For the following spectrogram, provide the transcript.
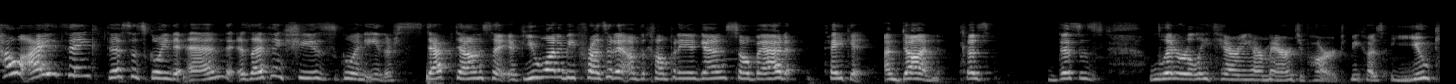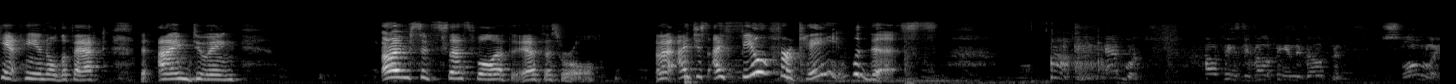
How I think this is going to end is I think she's going to either step down and say, if you want to be president of the company again so bad, take it. I'm done. Because this is literally tearing our marriage apart because you can't handle the fact that I'm doing, I'm successful at, the, at this role. And I, I just, I feel for Kate with this. How things developing in development? Slowly.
